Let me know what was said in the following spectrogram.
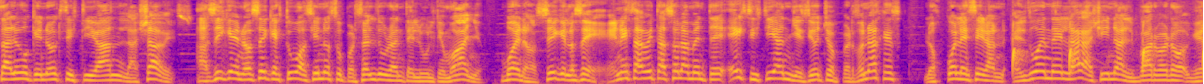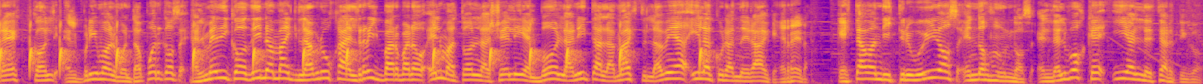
salvo que no existían las llaves. Así que no sé qué estuvo haciendo Supercell durante el último año. Bueno, sí que lo sé, en esa beta solamente existían 18 personajes, los cuales eran el duende, la gallina, el bárbaro, Greg, Colt, el primo, el montapuercos, el médico, Dynamite, la bruja, el rey bárbaro, el matón, la Shelly, el Bo, la Anita, la Max, la Bea y la curandera guerrera que estaban distribuidos en dos mundos, el del bosque y el desértico.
